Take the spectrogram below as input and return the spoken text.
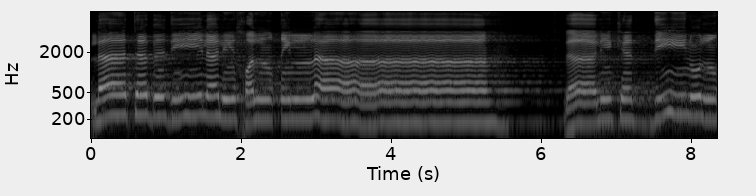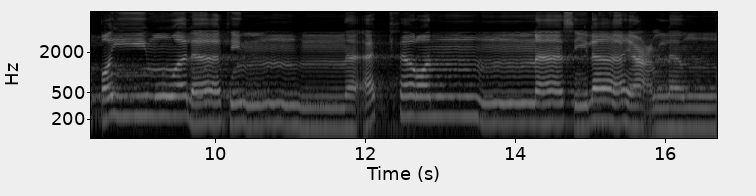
لا تبديل لخلق الله. ذلك الدين القيم ولكن أكثر الناس لا يعلمون.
